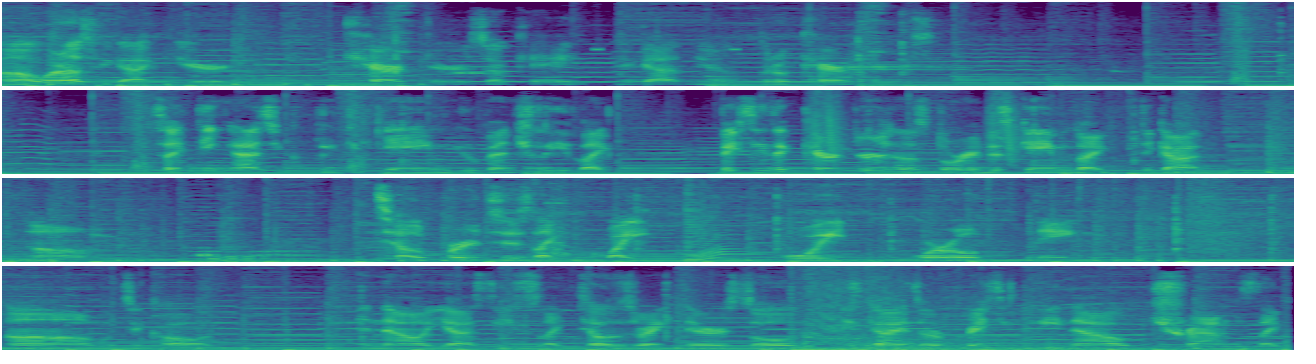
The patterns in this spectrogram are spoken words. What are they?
Uh, what else we got here? Characters, okay. We got you know little characters. So I think as you complete the game, you eventually like basically the characters in the story of this game, like they got um, teleported to this like white void world thing. Um, what's it called? And now, yes, these like tails right there. So these guys are basically now trapped, like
